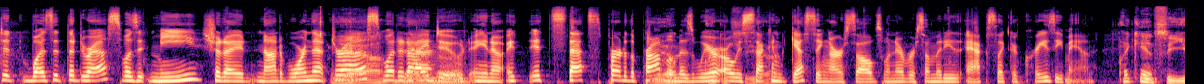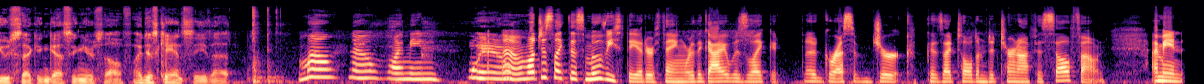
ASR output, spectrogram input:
did, was it the dress? Was it me? Should I not have worn that dress? Yeah, what did I yeah. do? You know, it, it's that's part of the problem Yep, is we're always see that. second guessing ourselves whenever somebody acts like a crazy man. I can't see you second guessing yourself. I just can't see that. Well, no, I mean, Well, well, just like this movie theater thing where the guy was like an aggressive jerk because I told him to turn off his cell phone. I mean,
